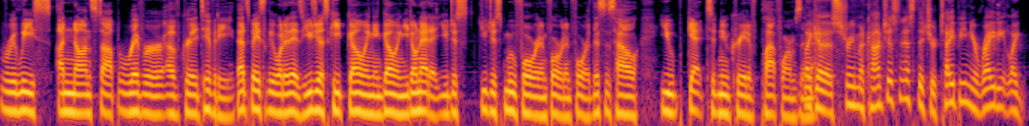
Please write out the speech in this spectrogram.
release a nonstop river of creativity. That's basically what it is. You just keep going and going. You don't edit. You just you just move forward and forward and forward. This is how you get to new creative platforms. And like a stream of consciousness that you're typing you're writing like w-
